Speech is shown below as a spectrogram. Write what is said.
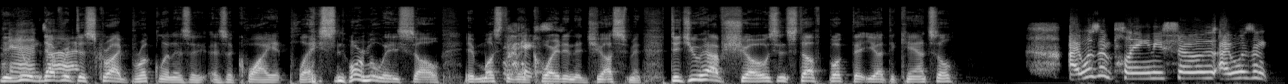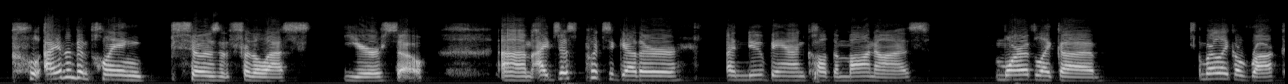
Yeah, you would never uh, describe Brooklyn as a as a quiet place normally, so it must have been Right. quite an adjustment. Did you have shows and stuff booked that you had to cancel? I wasn't playing any shows. I wasn't. Pl- I haven't been playing shows for the last year or so. Um, I just put together a new band called the Manas, more of like a, more like a rock,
